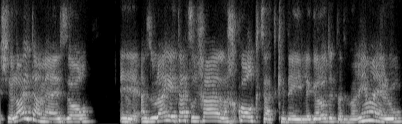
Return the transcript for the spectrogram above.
שלא הייתה מהאזור, כן. אז אולי היא הייתה צריכה לחקור קצת כדי לגלות את הדברים האלו,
